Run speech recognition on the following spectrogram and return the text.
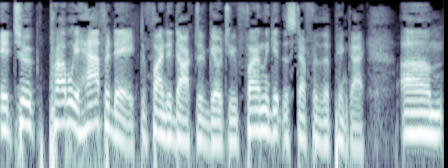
it took probably half a day to find a doctor to go to. Finally, get the stuff for the pink eye. Um,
